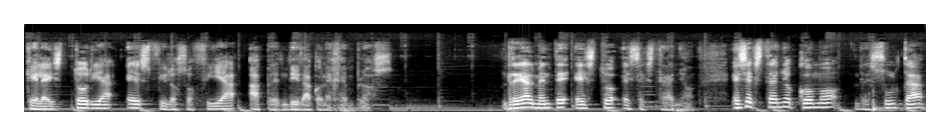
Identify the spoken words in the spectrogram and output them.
que la historia es filosofía aprendida con ejemplos. Realmente esto es extraño. Es extraño cómo resulta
